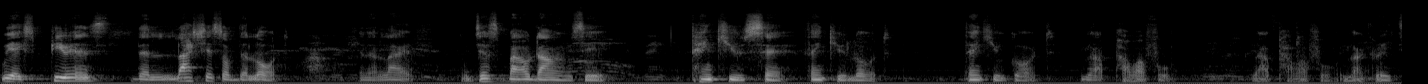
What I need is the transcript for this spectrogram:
we experience the lashes of the Lord in our life, we just bow down and we say, Thank you, sir. Thank you, Lord. Thank you, God. You are powerful. You are powerful. You are great.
